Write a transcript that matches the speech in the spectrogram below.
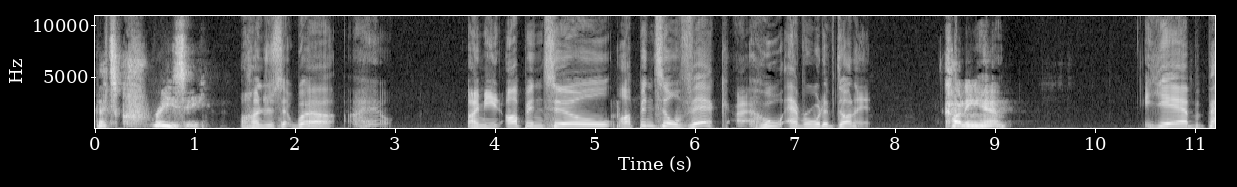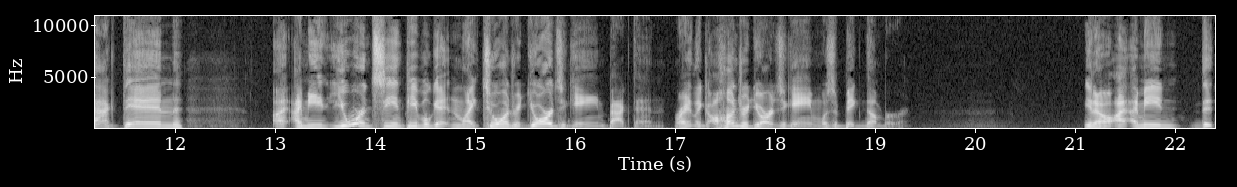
That's crazy. 100 well I, I mean up until up until Vick uh, whoever would have done it Cunningham. yeah but back then I, I mean you weren't seeing people getting like 200 yards a game back then right like 100 yards a game was a big number you know I, I mean the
